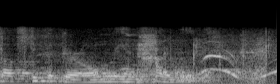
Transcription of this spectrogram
called Stupid Girl, only in Hollywood.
